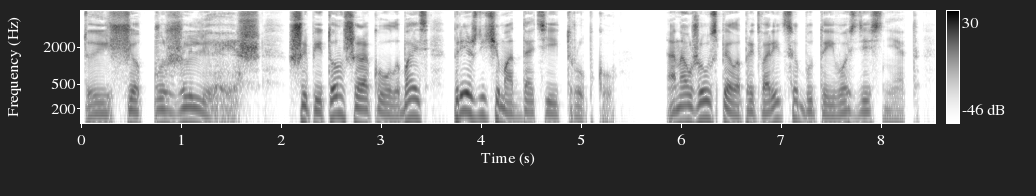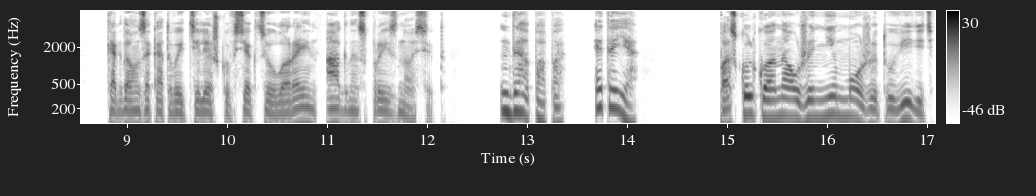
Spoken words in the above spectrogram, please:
«Ты еще пожалеешь», — шипит он, широко улыбаясь, прежде чем отдать ей трубку. Она уже успела притвориться, будто его здесь нет. Когда он закатывает тележку в секцию Лоррейн, Агнес произносит. «Да, папа, это я». Поскольку она уже не может увидеть,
